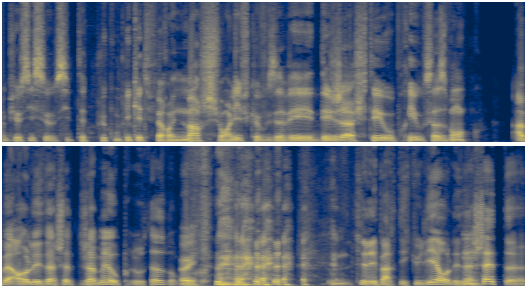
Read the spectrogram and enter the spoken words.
Et puis aussi, c'est aussi peut-être plus compliqué de faire une marge sur un livre que vous avez déjà acheté au prix où ça se vend. Ah ben, on les achète jamais au prix où ça se vend. Oui. Chez les particuliers, on les Mm. achète. euh,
